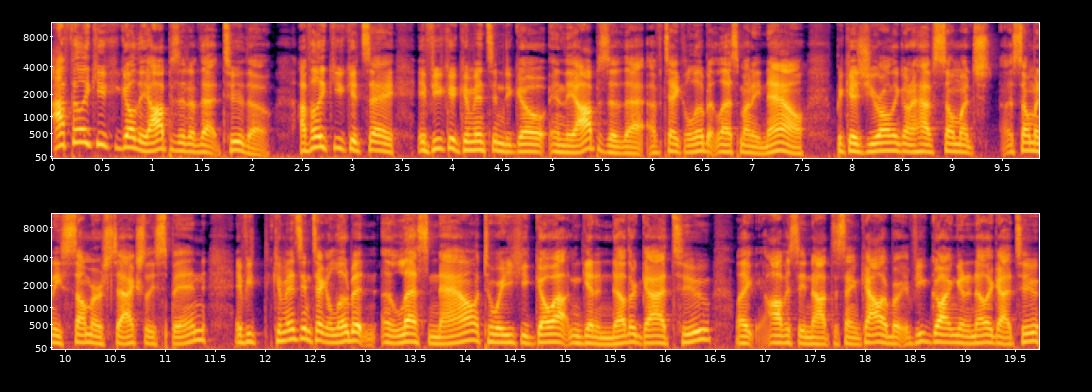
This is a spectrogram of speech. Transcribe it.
I feel like you could go the opposite of that too, though. I feel like you could say if you could convince him to go in the opposite of that, of take a little bit less money now because you're only going to have so much, uh, so many summers to actually spend. If you convince him to take a little bit uh, less now, to where you could go out and get another guy too, like obviously not the same caliber, but if you go out and get another guy too,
